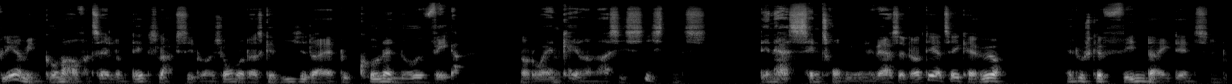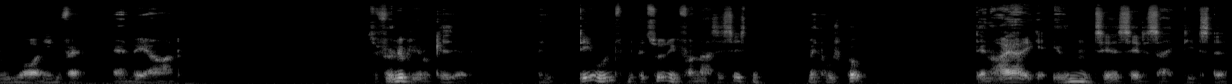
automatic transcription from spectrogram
Flere af mine kunder har fortalt om den slags situationer, der skal vise dig, at du kun er noget værd, når du ankender narcissistens. Den er centrum i universet, og dertil kan jeg høre, at du skal finde dig i dens luner og indfald af en værret. Selvfølgelig bliver du ked af det, det er uden betydning for narcissisten. Men husk på, den ejer ikke evnen til at sætte sig i dit sted.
